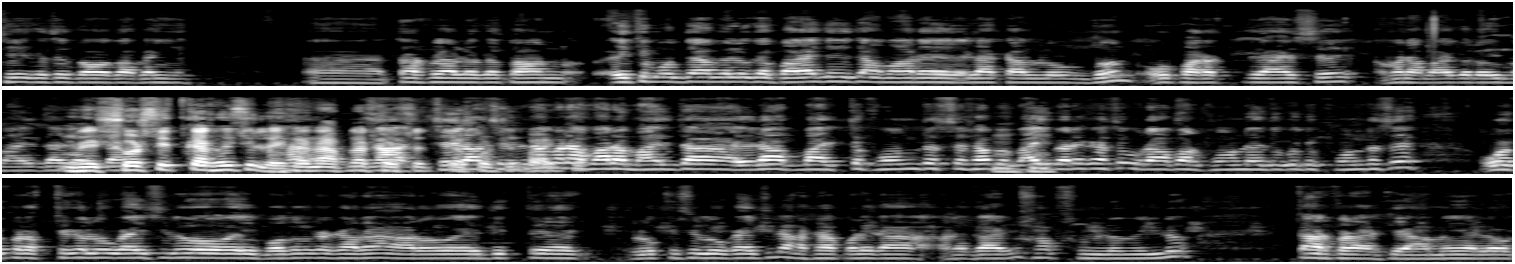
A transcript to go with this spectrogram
ঠিক গেছে দরজা ভেঙে। তারপরে লোকে তখন ইতিমধ্যে আমি লোকে পাড়াই যাই যে আমার এলাকার লোকজন ও পাড়াতে আসে মানে আমার ওই মাছ মানে সরচিৎকার হয়েছিল এখানে হ্যাঁ, আপনার ছিল মানে? আমার মাইজদা এরা বাড়িতে ফোন দিচ্ছে সব ভাই বাড়ি গেছে ওরা আবার ফোন এদিক ওদিক ফোন দিচ্ছে। ওই পাড়ার থেকে লোক আইছিল ওই বদন কাকারা আর ওই দিক থেকে লোক কিছু লোক আইছিল আসার পরে এরা অনেক গাড়ি সব শুনলো মিললো। তারপর আর কি আমি লোক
